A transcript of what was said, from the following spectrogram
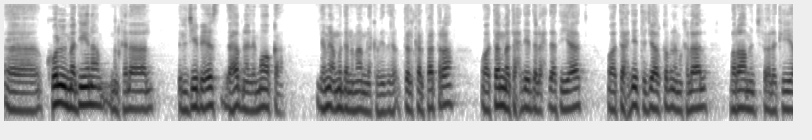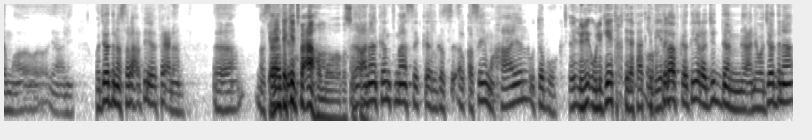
آه، كل مدينة من خلال ال GPS. ذهبنا لموقع جميع مدن المملكة في تلك الفترة وتم تحديد الإحداثيات. وتحديد اتجاه القبلة من خلال برامج فلكية يعني وجدنا صراحة فيها فعلا آه، مساجد يعني أنت كنت معاهم أبو سلطان؟ أنا كنت ماسك القص- القصيم وحايل وتبوك. ولقيت اختلافات كبيرة؟ اختلاف كثيرة جدا يعني وجدنا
